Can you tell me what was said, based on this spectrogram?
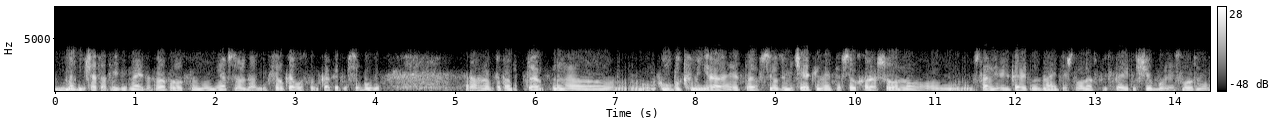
не могу сейчас ответить на этот вопрос, не, не обсуждали с руководством, как это все будет. А, потому что э, Кубок мира это все замечательно, это все хорошо, но сами великолепно знаете, что у нас предстоит еще более сложный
